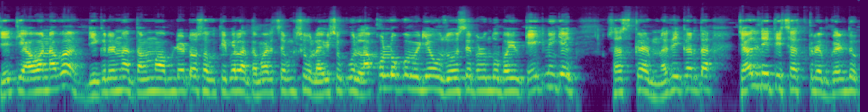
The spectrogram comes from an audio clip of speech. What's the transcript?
જેથી આવા નવા દીકરીના તમામ અપડેટો સૌથી પહેલાં તમારી સમક્ષ હું લાવી શકું. લાખો લોકો વીડિયો જોશે, પરંતુ ભાઈઓ કંઈક ને કંઈક સબસ્ક્રાઇબ નથી કરતા. જલ્દીથી સબસ્ક્રાઇબ કરી દો,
